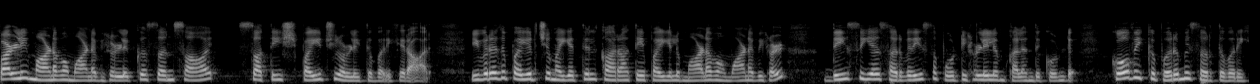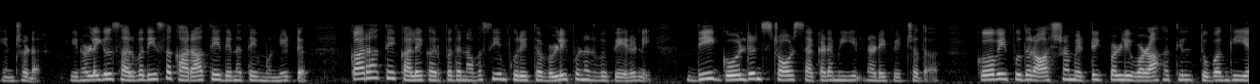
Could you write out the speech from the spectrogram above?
பள்ளி மாணவ மாணவிகளுக்கு சென்சாய் சதீஷ் பயிற்சி அளித்து வருகிறார். இவரது பயிற்சி மையத்தில் கராத்தே பயிலும் மாணவ மாணவிகள் தேசிய சர்வதேச போட்டிகளிலும் கலந்து கொண்டு கோவைக்கு பெருமை சேர்த்து வருகின்றனர். இந்நிலையில் சர்வதேச கராத்தே தினத்தை முன்னிட்டு கராத்தே கலை கற்பதன் அவசியம் குறித்த விழிப்புணர்வு பேரணி தி கோல்டன் ஸ்டார்ஸ் அகாடமியில் நடைபெற்றது. கோவை புதர் ஆசிரம் மெட்ரிக் பள்ளி வளாகத்தில் துவங்கிய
